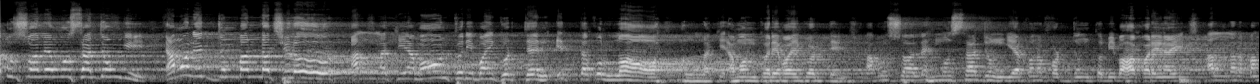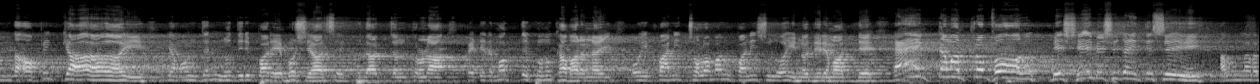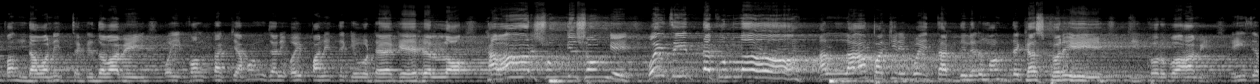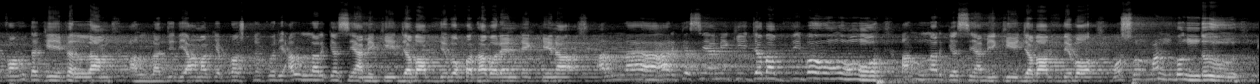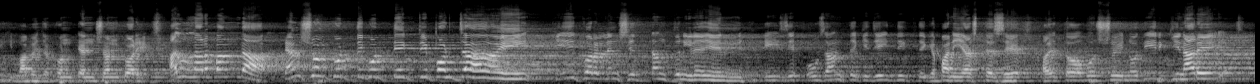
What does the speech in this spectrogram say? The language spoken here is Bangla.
আবু সালে মুসা জঙ্গি এমন একজন বান্দা ছিল, আল্লাহকে এমন করে ভয় করতেন, ইত্তাকুল্লাহ, আল্লাহকে এমন করে ভয় করতেন। আবু সালেহ মুসা জঙ্গি এখনও পর্যন্ত বিবাহ করে নাই। আল্লাহর বান্দা অপেক্ষায় কেমন যেন নদীর পাড়ে বসে আছে, ক্ষুধার যন্ত্রণা, পেটের মধ্যে কোনো খাবার নাই। ওই পানি, চলমান পানি ছিল ওই নদীর মধ্যে। একটা মাত্র ফল বেশি বেশি যাইতেছে। আল্লাহর বান্দা অনিচ্ছাকৃতভাবে ওই ফলটা কেমন জানি ওই পানি থেকে উঠে খেয়ে ফেলল। খাওয়ার সঙ্গে সঙ্গে ওই যে করল, আল্লাহ পাখির বই তার দিলের মধ্যে কাজ করে। কি করব আমি? এই যে ফলটা খেয়ে ফেললাম। আল্লাহ যদি আমাকে প্রশ্ন করি, আল্লাহর কাছে আমি কি জবাব দিব, কথা বলেন ঠিক কিনা? আল্লাহর কাছে আমি কি জবাব দিব? আল্লাহর কাছে আমি কি জবাব দেব? মুসলমান বন্ধু, এইভাবে যখন টেনশন করে, আল্লাহর বান্দা টেনশন করতে করতে একটি পর্যায়ে কি করলেন সিদ্ধান্ত নিলেন। এই যে ওজান থেকে যেই দিক থেকে পানি আসতেছে, হয়তো অবশ্যই নদীর কিনারে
